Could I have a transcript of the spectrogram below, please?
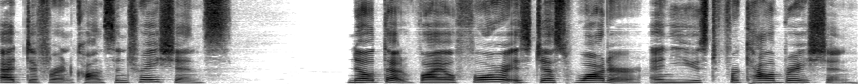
at different concentrations. Note that vial 4 is just water and used for calibration.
